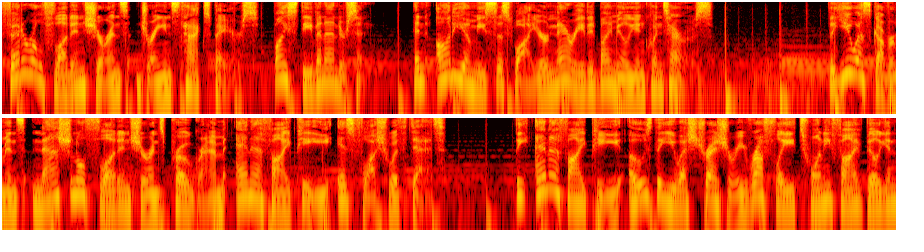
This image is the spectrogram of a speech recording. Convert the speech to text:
Federal Flood Insurance Drains Taxpayers by Stephen Anderson. An audio Mises Wire narrated by Millian Quinteros. The U.S. government's National Flood Insurance Program, NFIP, is flush with debt. The NFIP owes the U.S. Treasury roughly $25 billion.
